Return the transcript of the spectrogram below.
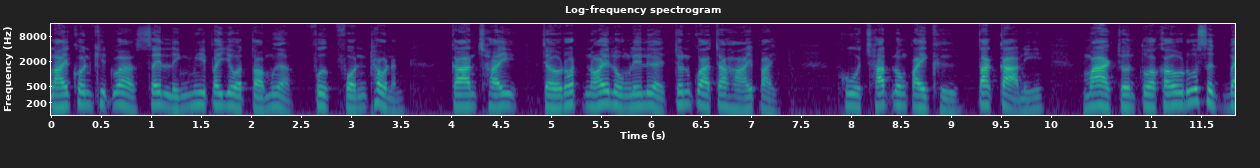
หลายคนคิดว่าเส้นหลิงมีประโยชน์ต่อเมื่อ ฝึกฝนเท่านั้น การใช้จะลดน้อยลงเรื่อยๆ จนกว่าจะหายไป ผู้ชัดลงไปคือตากานี้ มากจนตัวเขารู้สึกแบ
